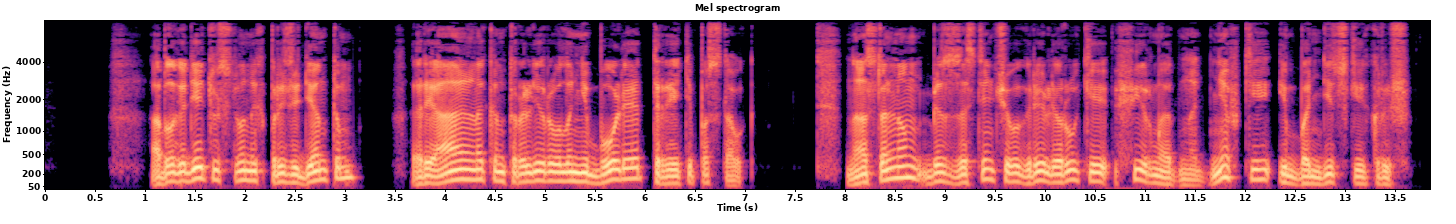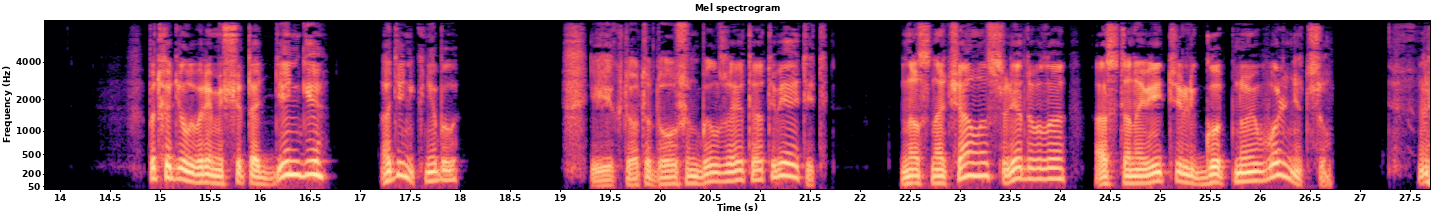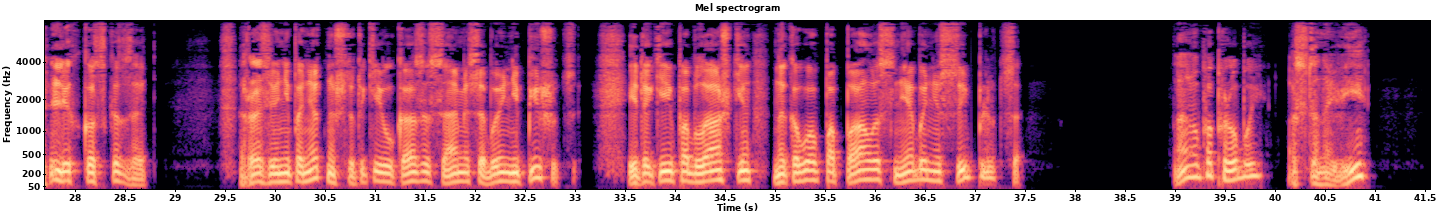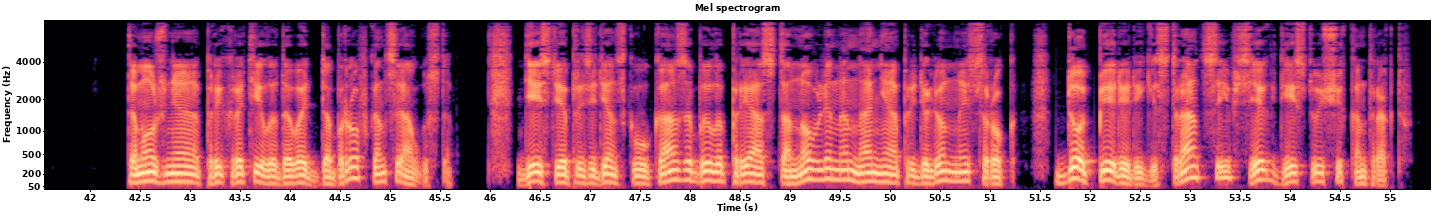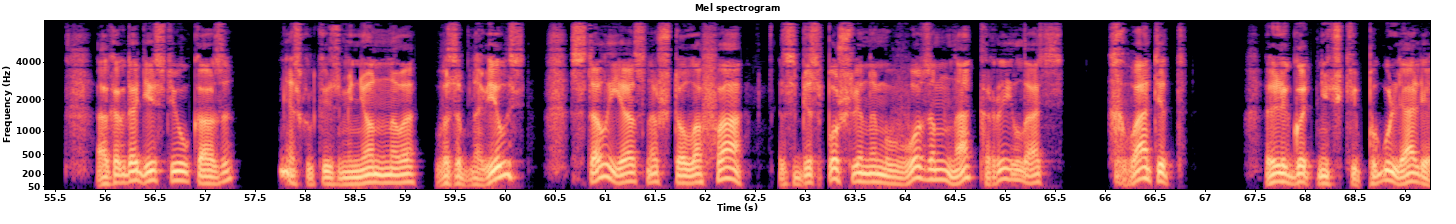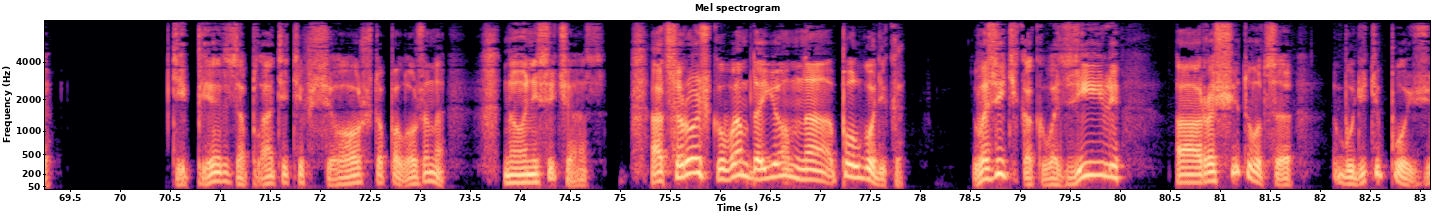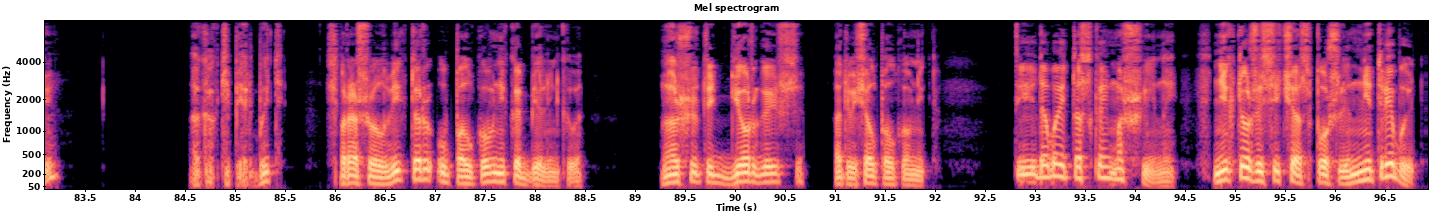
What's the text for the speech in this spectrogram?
облагодетельствованных президентом, реально контролировало не более трети поставок. На остальном беззастенчиво грели руки фирмы-однодневки и бандитские крыши. Подходило время считать деньги, а денег не было. И кто-то должен был за это ответить. Но сначала следовало остановить льготную вольницу. Легко сказать. Разве непонятно, что такие указы сами собой не пишутся, и такие поблажки, на кого попало, с неба не сыплются? А ну попробуй, останови. Таможня прекратила давать добро в конце августа. Действие президентского указа было приостановлено на неопределенный срок, до перерегистрации всех действующих контрактов. А когда действие указа несколько измененного, возобновилось, стало ясно, что лафа с беспошлиным ввозом накрылась. Хватит! Льготнички погуляли. Теперь заплатите все, что положено, но не сейчас. Отсрочку вам даем на полгодика. Возите, как возили, а рассчитываться будете позже. А как теперь быть? — спрашивал Виктор у полковника Беленького. — А что ты дергаешься? — отвечал полковник. — Ты давай таскай машины. Никто же сейчас пошлин не требует.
